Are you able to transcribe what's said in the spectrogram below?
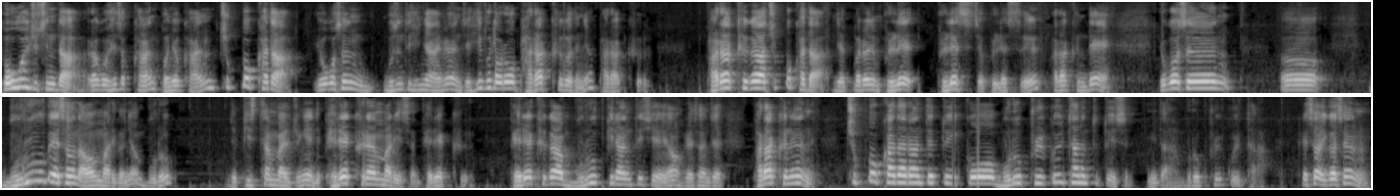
복을 주신다라고 해석한 번역한 축복하다. 이것은 무슨 뜻이냐 하면 이제 히브리어로 바라크거든요. 바라크. 바라크가 축복하다. 이제 말하자면 블레 블레스죠. 블레스. 바라크인데 이것은 어, 무릎에서 나온 말이거든요. 무릎. 이제 비슷한 말 중에 이제 베레크란 말이 있어요. 베레크. 베레크가 무릎이란 뜻이에요. 그래서 이제 바라크는 축복하다라는 뜻도 있고 무릎을 꿇다는 뜻도 있습니다. 무릎을 꿇다. 그래서 이것은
